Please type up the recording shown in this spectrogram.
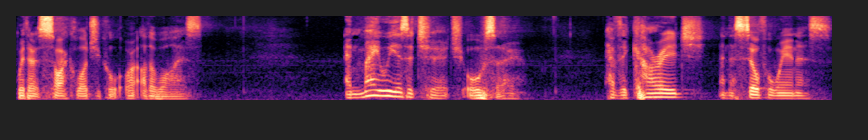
whether it's psychological or otherwise. And may we as a church also have the courage and the self awareness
